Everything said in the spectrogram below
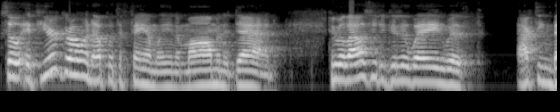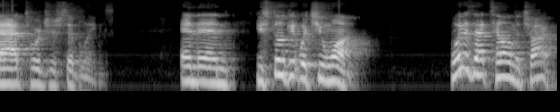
so if you're growing up with a family and a mom and a dad who allows you to get away with acting bad towards your siblings, and then you still get what you want, what is that telling the child?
